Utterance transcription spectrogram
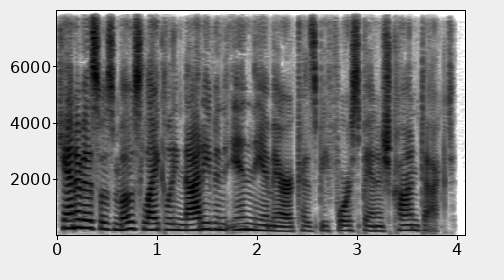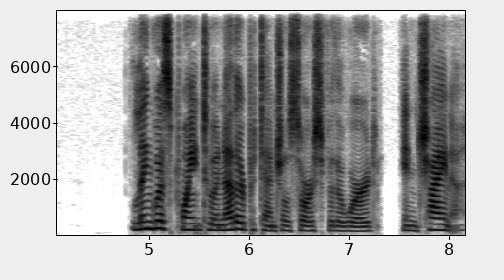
Cannabis was most likely not even in the Americas before Spanish contact. Linguists point to another potential source for the word in China.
